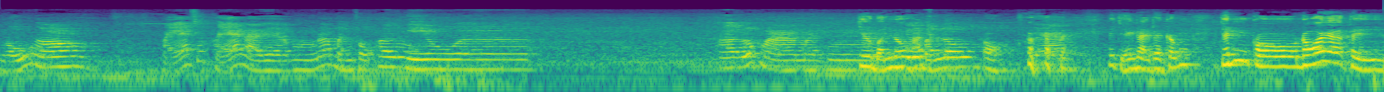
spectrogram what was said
ngủ ngon khỏe sức khỏe là nó bình phục hơn nhiều ờ, hơn lúc mà mà Chưa bệnh luôn chưa hả? bệnh luôn Ồ. dạ cái chuyện này thì cũng chính cô nói thì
